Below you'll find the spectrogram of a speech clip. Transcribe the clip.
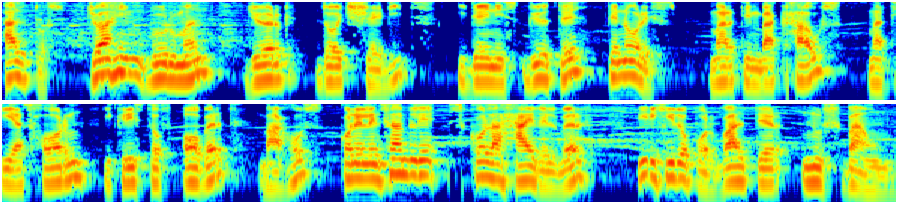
altos. Joachim Burman, Jörg Deutschewitz y Dennis Goethe, tenores. Martin Backhaus, Matthias Horn y Christoph Obert, bajos, con el ensamble Schola Heidelberg, dirigido por Walter Nussbaum.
